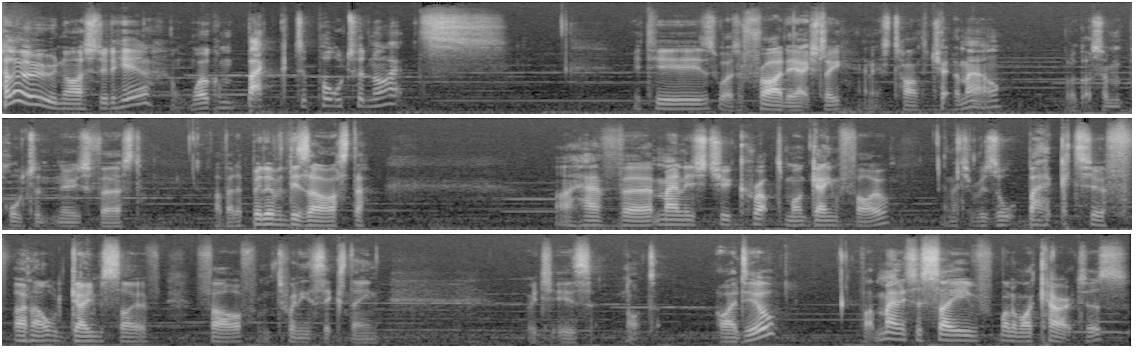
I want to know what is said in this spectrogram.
Hello, Nastydude here, and welcome back to Portal Knights. It is, well, it's a Friday actually, and it's time to check the mail. But I've got some important news first. I've had a bit of a disaster. I have uh, managed to corrupt my game file, and had to resort back to an old game save file from 2016, which is not ideal. But I managed to save one of my characters.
